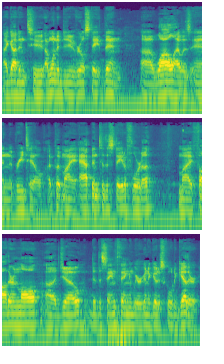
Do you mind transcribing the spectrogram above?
I got into, I wanted to do real estate then. Uh, while I was in retail, I put my app into the state of Florida. My father-in-law, uh, Joe, did the same thing, and we were going to go to school together.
